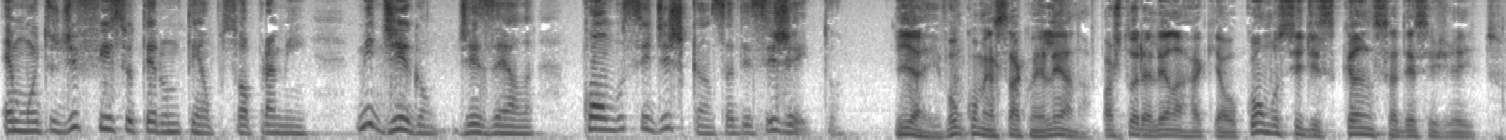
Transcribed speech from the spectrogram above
É muito difícil ter um tempo só para mim. Me digam, diz ela, como se descansa desse jeito. E aí, vamos começar com a Helena? Pastora Helena Raquel, como se descansa desse jeito?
